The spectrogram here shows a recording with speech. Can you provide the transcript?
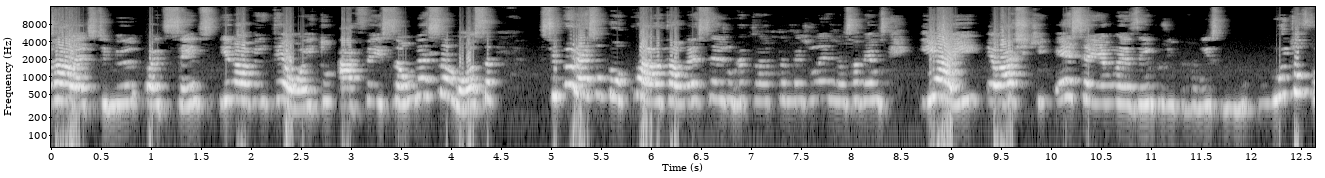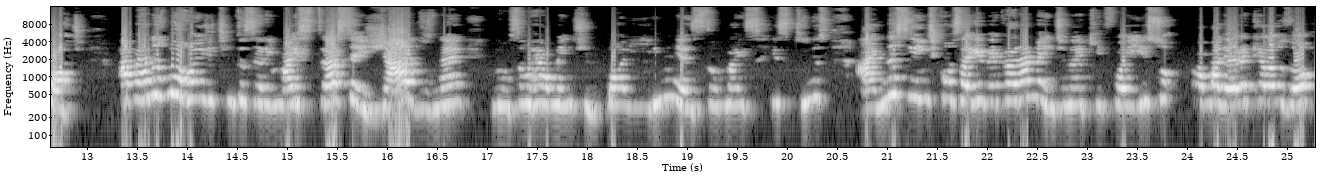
Toilette de 1898, a feição dessa moça se parece um pouco com ela, talvez seja um retrato da Madeleine, não sabemos. E aí, eu acho que esse aí é um exemplo de impressionismo muito forte. Apesar dos borrões de tinta serem mais tracejados, né, não são realmente bolinhas, são mais risquinhos, ainda assim a gente consegue ver claramente, né, que foi isso a maneira que ela usou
